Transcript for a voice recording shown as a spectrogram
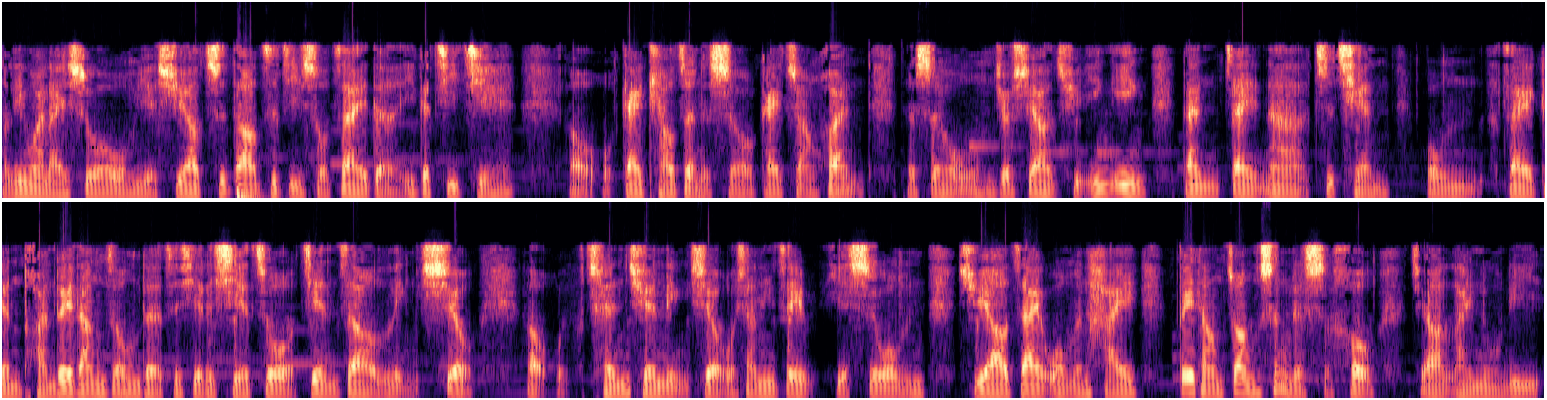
另外来说，我们也需要知道自己所在的一个季节，哦，我该调整的时候，该转换的时候，我们就需要去应应。但在那之前，我们在跟团队当中的这些的协作、建造、领袖，哦，成全领袖，我相信这也是我们需要在我们还非常壮盛的时候，就要来努力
